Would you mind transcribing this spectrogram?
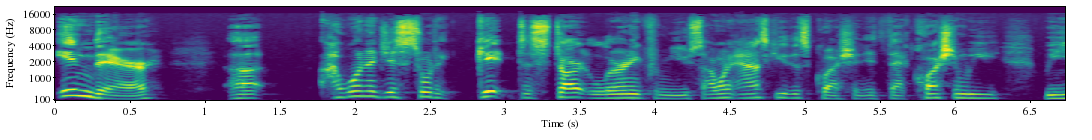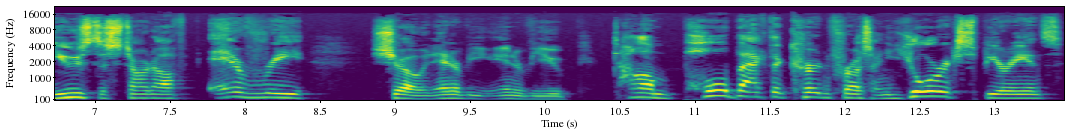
in there uh, I want to just sort of get to start learning from you. So I want to ask you this question. It's that question we we use to start off every show and interview interview. Tom, pull back the curtain for us on your experience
